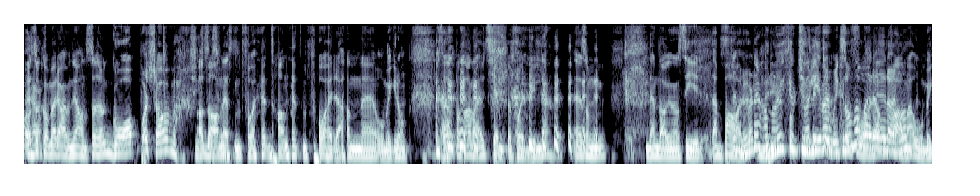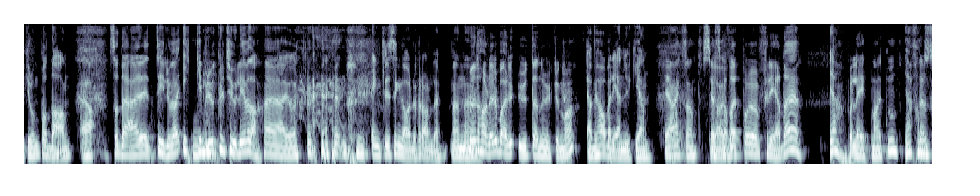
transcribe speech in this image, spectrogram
Og så kommer Raymond Johansen sånn gå på show! Og dagen etter får, dagen han eh, omikron. Så på han er jo et kjempeforbilde. eh, som den dagen han sier det er bare det, han bruk kulturlivet, så får han faen meg omikron på dagen. Ja. Så det er tydeligvis ikke bruk kulturlivet, da. Det er jo enkle signaler for alle. Men, eh, Men har dere bare ut denne uken nå? ja, vi har bare én uke igjen. Ja, ikke sant? Så Jeg skal dit på fredag, jeg. Ja, På late nighten. Ja, Den føles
